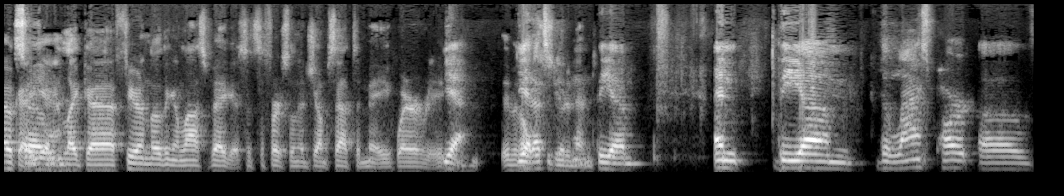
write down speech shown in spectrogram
Okay, So- yeah, like uh, Fear and Loathing in Las Vegas. It's the first one that jumps out to me. Where it, Yeah. it was yeah, that's a good one. The um, and the um, the last part of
